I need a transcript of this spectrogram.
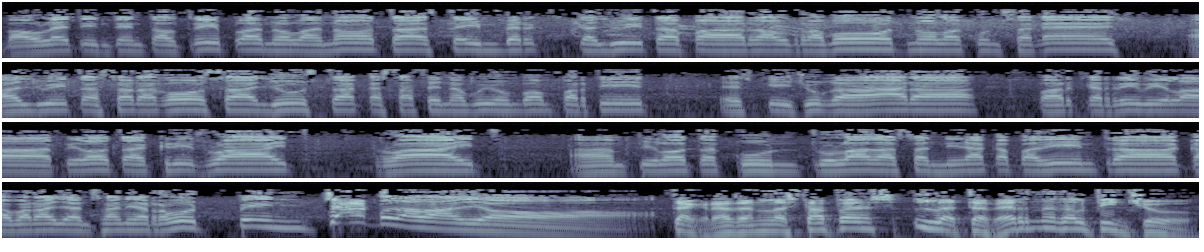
Baulet intenta el triple, no la nota. Steinberg que lluita per al rebot, no l'aconsegueix. El lluita Saragossa, Llusta, que està fent avui un bon partit. És qui juga ara perquè arribi la pilota Chris Wright. Wright amb pilota controlada s'anirà cap a dintre, acabarà llançant i ha rebut Pinxaco de Badio. T'agraden les tapes? La taverna del Pinxo.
